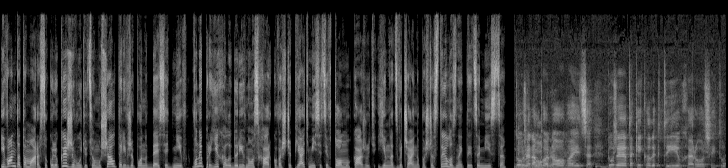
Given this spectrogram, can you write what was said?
Іван та Тамара Соколюки живуть у цьому шелтері вже понад 10 днів. Вони приїхали до Рівного з Харкова ще 5 місяців тому. кажуть, їм надзвичайно пощастило знайти це місце. Дуже, Дуже нам добре. подобається. Дуже такий колектив хороший тут.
